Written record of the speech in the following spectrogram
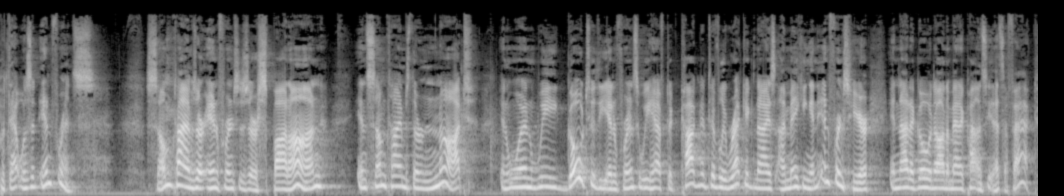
But that was an inference. Sometimes our inferences are spot on, and sometimes they're not, And when we go to the inference, we have to cognitively recognize I'm making an inference here and not a go into automatic pilot and see that's a fact.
